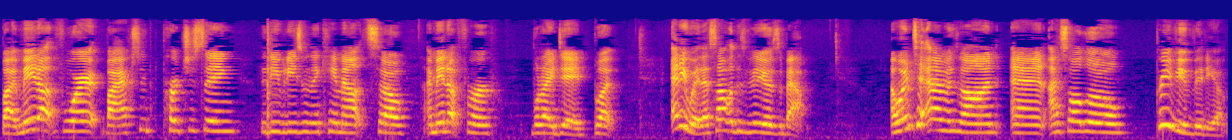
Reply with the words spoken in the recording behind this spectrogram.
but I made up for it by actually purchasing the DVDs when they came out, so I made up for what I did. But anyway, that's not what this video is about. I went to Amazon and I saw a little preview video.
